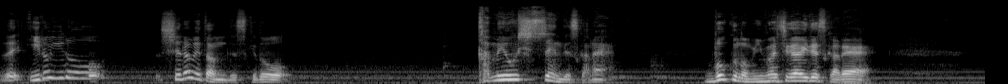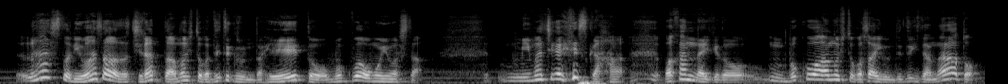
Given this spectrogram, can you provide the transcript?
でいろいろ調べたんですけどカメオ出演ですかね？僕の見間違いですかね？ラストにわざわざチラッとあの人が出てくるんだへえと僕は思いました。見間違いですか？わかんないけど、僕はあの人が最後に出てきたんだなと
